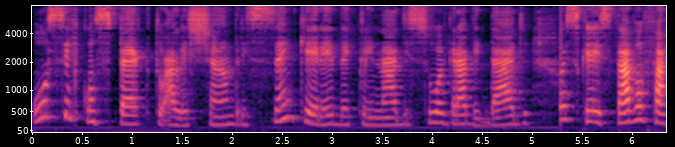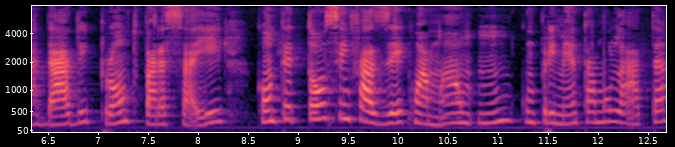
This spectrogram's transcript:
O circunspecto Alexandre, sem querer declinar de sua gravidade, pois que estava fardado e pronto para sair, contentou-se em fazer com a mão um cumprimento à mulata,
